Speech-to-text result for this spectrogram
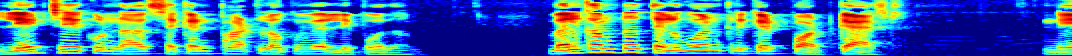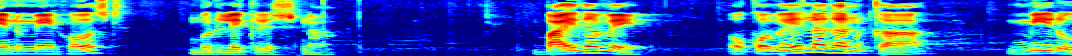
late చేయకుండా సెకండ్ పార్ట్లోకి వెళ్ళిపోదాం. Welcome to Telugu one cricket podcast నేను మీ host Muralikrishna. By the way ఒకవేళ కనుక మీరు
